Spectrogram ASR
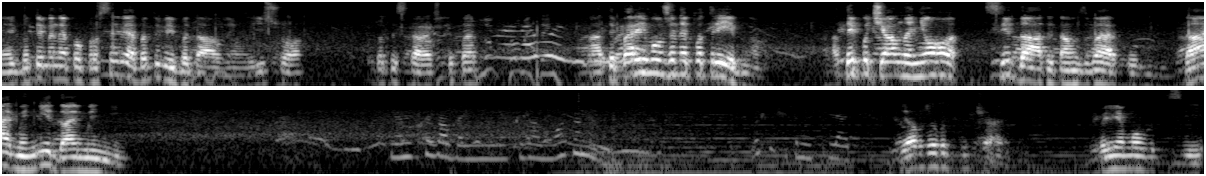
Якби ти мене попросив, я би тобі би дав. Ну, і що? Що ти скажеш тепер? А тепер йому вже не потрібно. А ти почав на нього сідати там зверху. Дай мені, дай мені. Я не сказав, дай мені, я казав, можна мені? Виключити трансляцію. Я вже виключаю. Ви є молодці.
